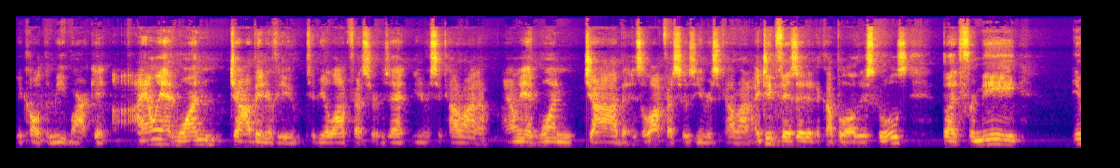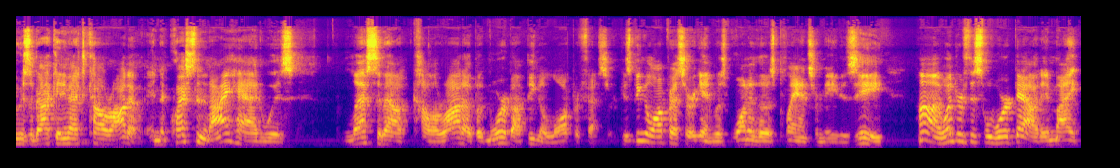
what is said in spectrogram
they call it the meat market, I only had one job interview to be a law professor. It was at University of Colorado. I only had one job as a law professor at University of Colorado. I did visit at a couple other schools, but for me, it was about getting back to Colorado. And the question that I had was, less about Colorado, but more about being a law professor. Because being a law professor, again, was one of those plans from A to Z. Huh, I wonder if this will work out. And my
